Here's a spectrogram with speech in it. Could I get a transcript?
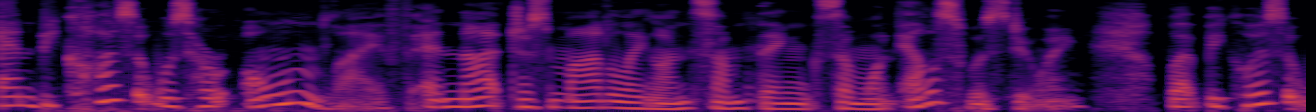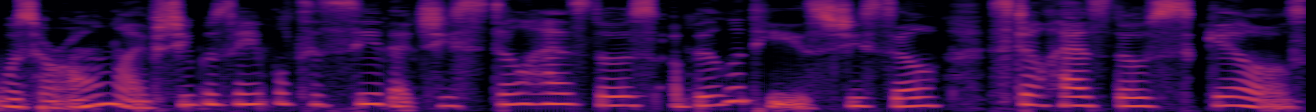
And because it was her own life and not just modeling on something someone else was doing, but because it was her own life, she was able to see that she still has those abilities. She still still has those skills.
